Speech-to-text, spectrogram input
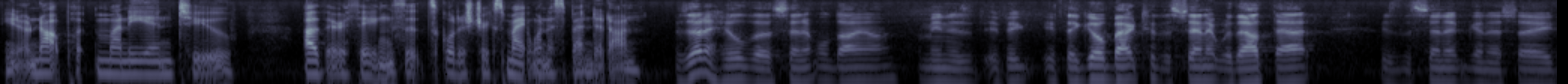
you know not put money into other things that school districts might want to spend it on. Is that a hill the Senate will die on? I mean, is, if, it, if they go back to the Senate without that, is the Senate going to say,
